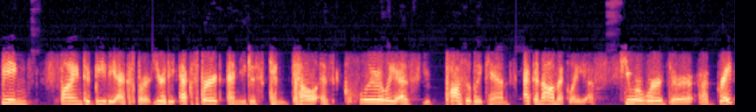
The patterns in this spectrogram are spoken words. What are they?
being fine to be the expert. You're the expert, and you just can tell as clearly as you possibly can, economically, a fewer words are a great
